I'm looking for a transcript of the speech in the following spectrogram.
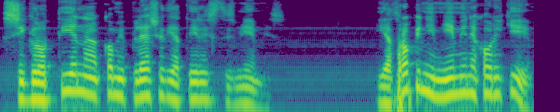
συγκροτεί ένα ακόμη πλαίσιο διατήρησης της μνήμης. Η ανθρώπινη μνήμη είναι χωρική.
